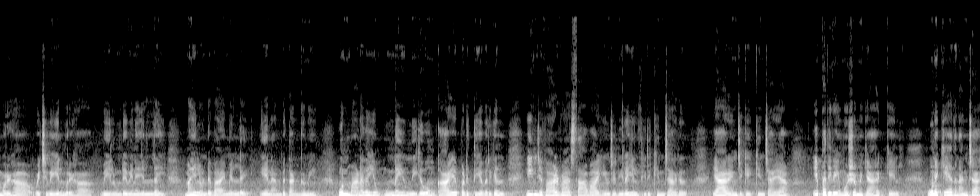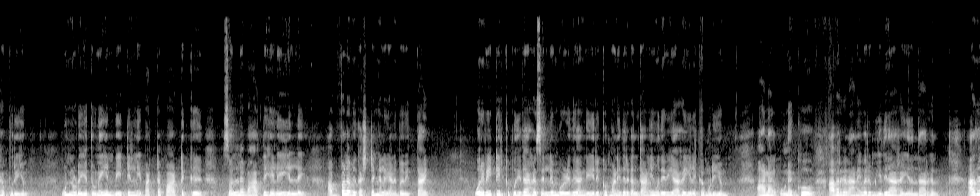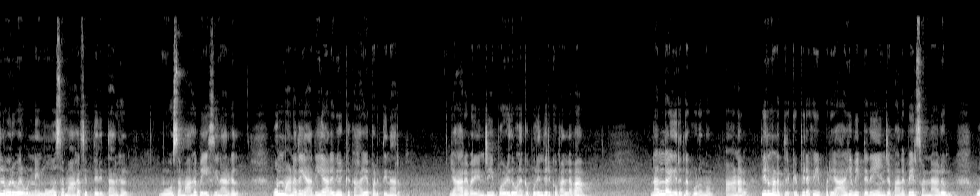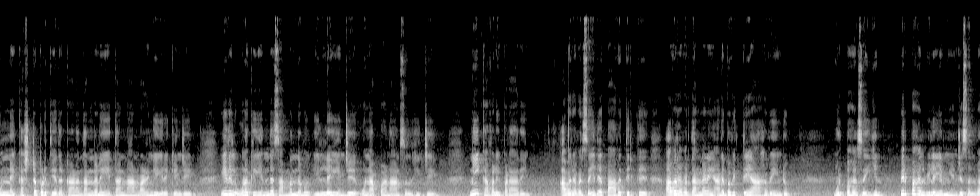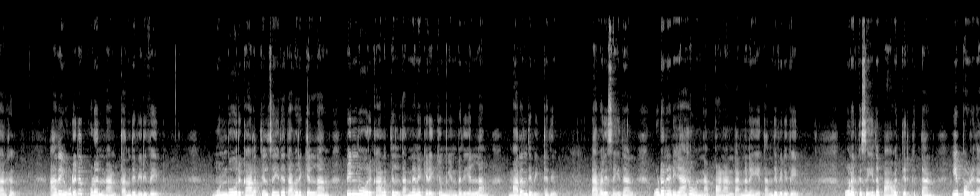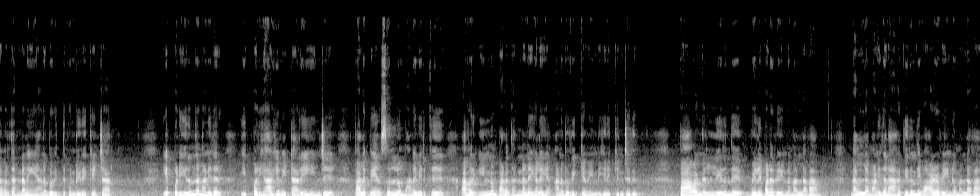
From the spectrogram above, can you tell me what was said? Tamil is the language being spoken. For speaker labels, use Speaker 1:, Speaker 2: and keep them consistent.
Speaker 1: ஓம் முருகா வெற்றிவேல் முருகா வேலுண்டு வினையில்லை மயிலுண்டு பயமில்லை. என் அன்பு தங்கமே உன் மனதையும் உன்னையும் மிகவும் காயப்படுத்தியவர்கள் இன்று வாழ்வா சாவா என்ற நிலையில் இருக்கின்றார்கள். யார் என்று கேட்கின்றாயா? இப்பதிவை முழுமையாக கேள். உனக்கே அது நன்றாக புரியும். உன்னுடைய துணையின் வீட்டில் நீ பட்ட பாட்டுக்கு சொல்ல வார்த்தைகளே இல்லை. அவ்வளவு கஷ்டங்களை அனுபவித்தாய். ஒரு வீட்டிற்கு புதிதாக செல்லும் பொழுது அங்கு இருக்கும் மனிதர்கள் தானே உதவியாக இருக்க முடியும். ஆனால் உனக்கோ அவர்கள் அனைவரும் எதிராக இருந்தார்கள். அதில் ஒருவர் உன்னை மோசமாக சித்தரித்தார்கள். மோசமாக பேசினார்கள். உன் மனதை அதிக அளவிற்கு காயப்படுத்தினார். யார் அவர் என்று இப்பொழுது உனக்கு புரிந்திருக்கும் அல்லவா? நல்ல இருந்த குடும்பம். ஆனால் திருமணத்திற்கு பிறகு இப்படி ஆகிவிட்டது என்று பல பேர் சொன்னாலும் உன்னை கஷ்டப்படுத்தியதற்கான தண்டனையைத்தான் நான் வழங்கி இருக்கின்றேன். இதில் உனக்கு எந்த சம்பந்தமும் இல்லை என்று உன் அப்பா நான் சொல்கின்றேன். நீ கவலைப்படாதே. அவரவர் செய்த பாவத்திற்கு அவரவர் தண்டனை அனுபவித்தே ஆக வேண்டும். முற்பகல் செய்யின் பிற்பகல் விளையும் என்று சொல்வார்கள். அதை உடனுக்குடன் நான் தந்து விடுவேன். முன்பு ஒரு காலத்தில் செய்த தவறுக்கெல்லாம் பின்பு ஒரு காலத்தில் தண்டனை கிடைக்கும் என்பது எல்லாம் மறந்துவிட்டது தவறு செய்தால் உடனடியாக உன் அப்பா நான் தண்டனையை தந்து விடுவேன். உனக்கு செய்த பாவத்திற்குத்தான் இப்பொழுது அவர் தண்டனையை அனுபவித்துக் கொண்டிருக்கின்றார். எப்படி இருந்த மனிதர் இப்படி ஆகிவிட்டாரே என்று பல பேர் சொல்லும் அளவிற்கு அவர் இன்னும் பல தண்டனைகளை அனுபவிக்க வேண்டியிருக்கின்றது. பாவங்களிலிருந்து வெளிப்பட வேண்டுமல்லவா? நல்ல மனிதனாக திருந்தி வாழ வேண்டுமல்லவா?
